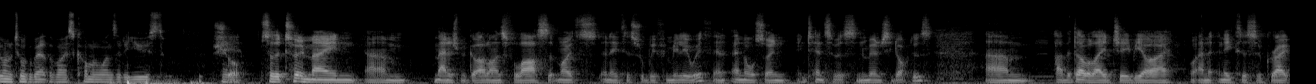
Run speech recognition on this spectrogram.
you want to talk about the most common ones that are used? Sure. Yeah. So the two main um, management guidelines for LAST that most anaesthetists will be familiar with, and, and also intensivists and emergency doctors, um, are the AA GBI or anaesthetists of Great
